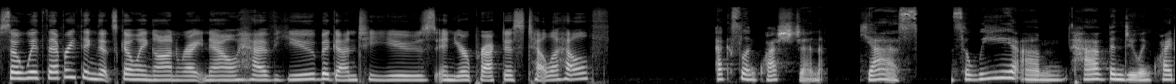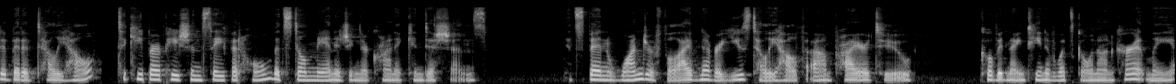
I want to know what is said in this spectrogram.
So, with everything that's going on right now, have you begun to use in your practice telehealth? Excellent question. Yes. So we um, have been doing quite a bit of telehealth to keep our patients safe at home, but still managing their chronic conditions. It's been wonderful. I've never used telehealth um, prior to COVID 19 of what's going on currently.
